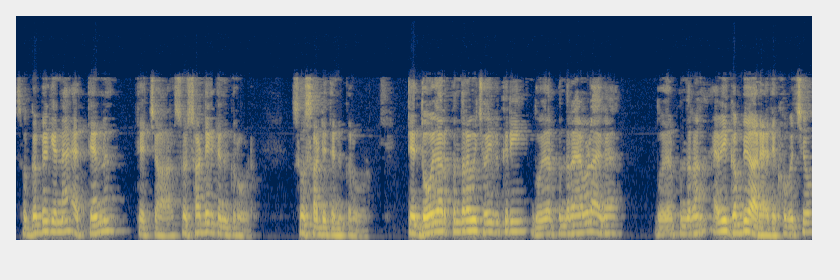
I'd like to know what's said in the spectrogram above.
ਸੋ ਗੱਬੇ ਕਿੰਨਾ ਹੈ? 3 ਤੇ 4 ਸੋ 3.5 ਕਰੋੜ। ਸੋ 3.5 ਕਰੋੜ। ਤੇ 2015 ਵਿੱਚ ਹੋਈ ਵਿਕਰੀ 2015 ਇਹ ਵਾਲਾ ਹੈਗਾ 2015 ਇਹ ਵੀ ਗੱਭੇ ਆ ਰਿਹਾ, ਦੇਖੋ ਬੱਚਿਓ,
